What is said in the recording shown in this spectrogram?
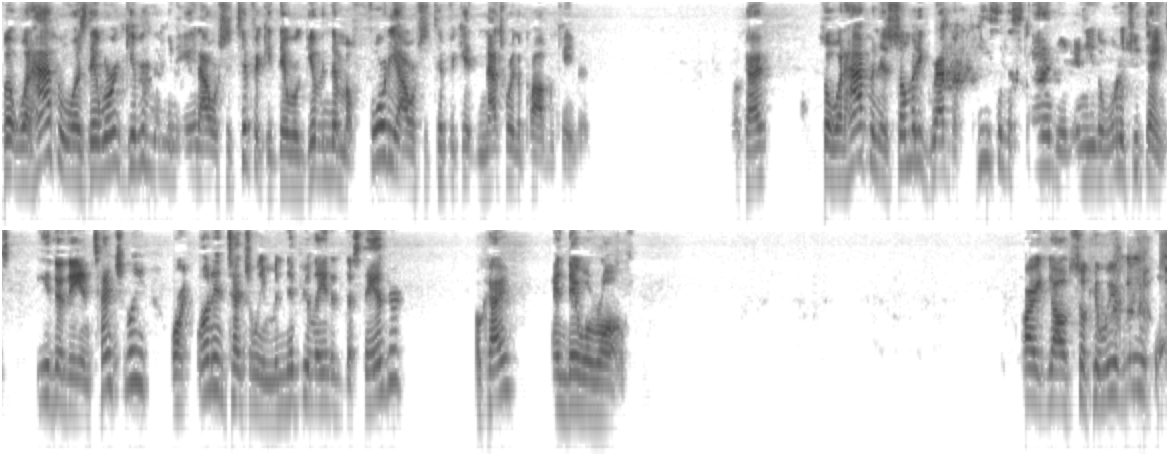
But what happened was they weren't giving them an eight hour certificate. They were giving them a 40 hour certificate, and that's where the problem came in. Okay? So what happened is somebody grabbed a piece of the standard and either one or two things. Either they intentionally or unintentionally manipulated the standard, okay? And they were wrong. All right, y'all. So can we agree with this?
